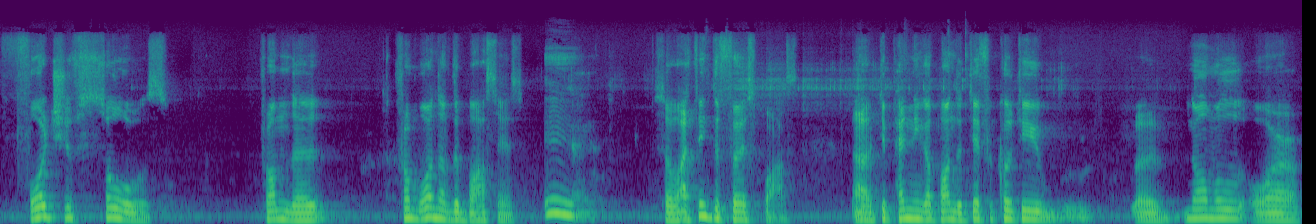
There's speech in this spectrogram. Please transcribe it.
Forge of Souls from the from one of the bosses. Mm. So I think the first boss, uh, depending upon the difficulty, normal or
